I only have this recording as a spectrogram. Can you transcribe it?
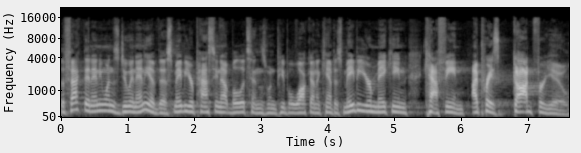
The fact that anyone's doing any of this maybe you're passing out bulletins when people walk on a campus maybe you're making caffeine. I praise god for you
